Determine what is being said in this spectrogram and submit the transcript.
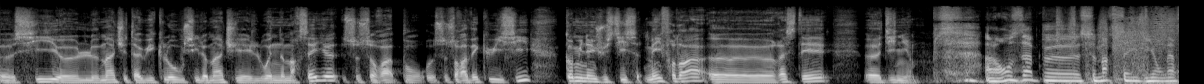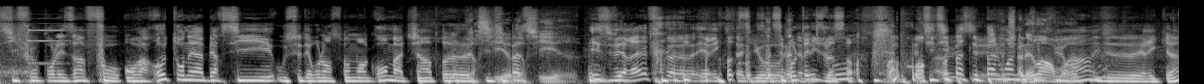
euh, si le match est à huis clos ou si le match est loin de Marseille, ce sera pour ce sera vécu ici comme une injustice. Mais il faudra euh, rester euh, digne. Alors on zappe euh, ce Marseille-Lyon. Merci Flo pour les infos. On va retourner à Bercy où se déroule en ce moment un gros match hein, entre Merci, merci. et Zverev. Eric Salio. C'est pour le tennis, Vincent. Tsitsipas c'est pas loin de hein, Eric. Hein.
